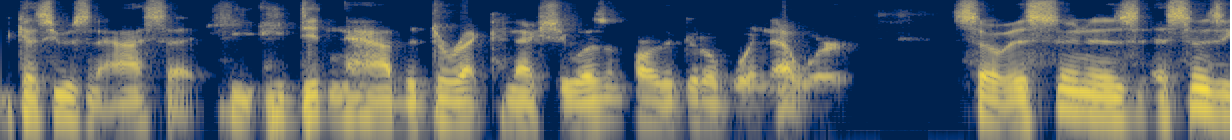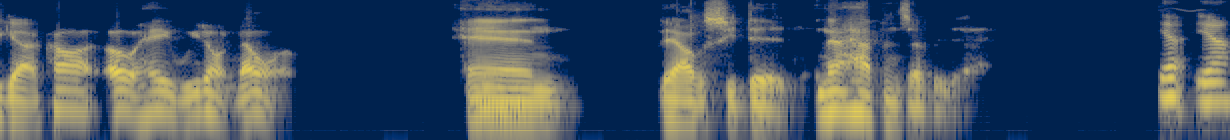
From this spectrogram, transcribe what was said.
because he was an asset. He he didn't have the direct connection. He wasn't part of the good old boy network. So as soon as as soon as he got caught, oh hey, we don't know him, and they obviously did, and that happens every day. Yeah yeah.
